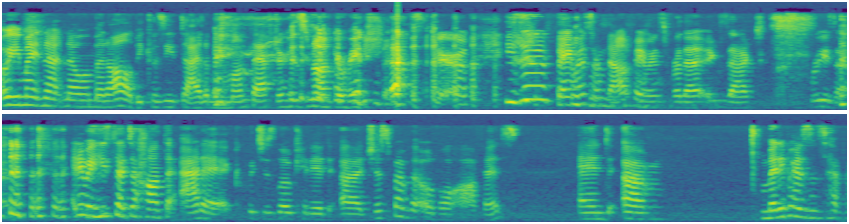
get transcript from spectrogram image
Or you might not know him at all because he died a month after his inauguration. That's true. He's either famous or not famous for that exact reason. Anyway, he's said to haunt the attic, which is located uh, just above the Oval Office, and um, many presidents have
